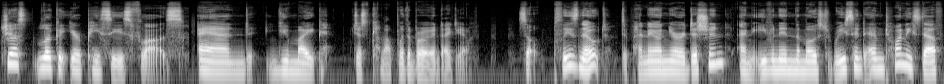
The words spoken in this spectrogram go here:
just look at your PC's flaws, and you might just come up with a brilliant idea. So please note, depending on your edition, and even in the most recent M20 stuff,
